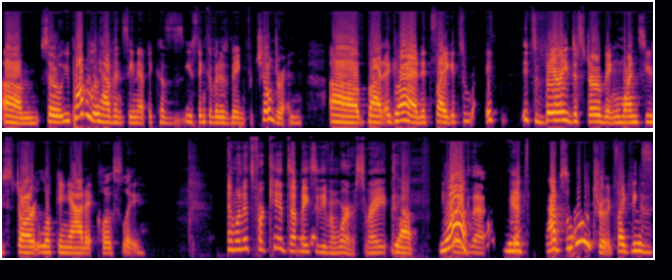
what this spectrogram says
Um, so you probably haven't seen it because you think of it as being for children. Uh, but again, it's like it's it it's very disturbing once you start looking at it closely. And when it's for kids, that makes it even worse, right? Yeah, yeah, like that. Yeah. It's absolutely true. It's like these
